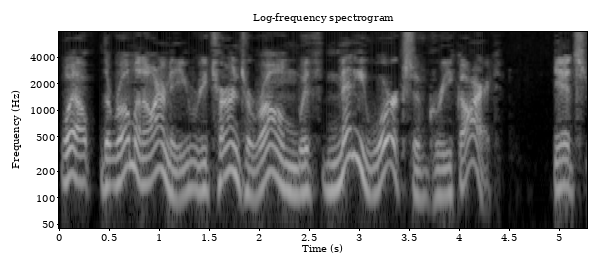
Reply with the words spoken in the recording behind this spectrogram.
Well, the Roman army returned to Rome with many works of Greek art. It's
